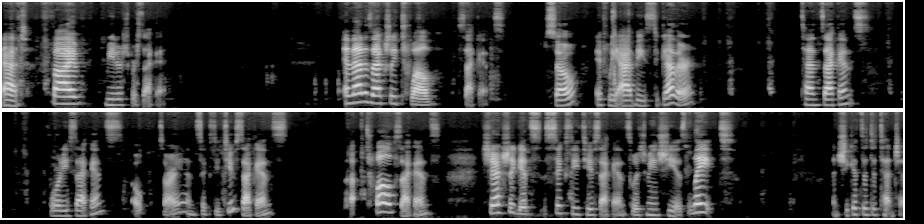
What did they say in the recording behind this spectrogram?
at 5 meters per second. And that is actually 12 seconds. So if we add these together, 10 seconds, 40 seconds, oh, sorry, and 62 seconds, uh, 12 seconds, she actually gets 62 seconds, which means she is late and she gets a detention.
